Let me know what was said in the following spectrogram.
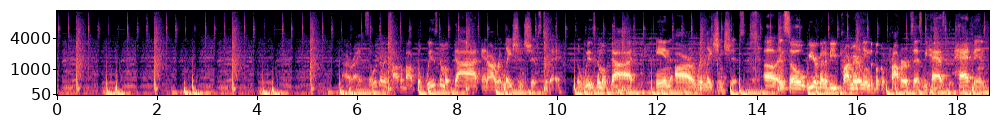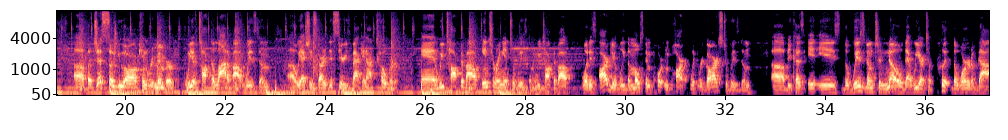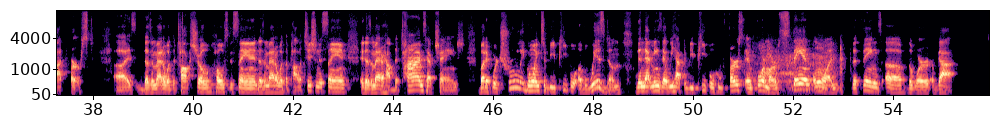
All right, so we're going to talk about the wisdom of God and our relationships today. The wisdom of God in our relationships. Uh, and so we are going to be primarily in the book of Proverbs as we has had been. Uh, but just so you all can remember, we have talked a lot about wisdom. Uh, we actually started this series back in October and we talked about entering into wisdom. We talked about what is arguably the most important part with regards to wisdom, uh, because it is the wisdom to know that we are to put the word of God first. Uh, it doesn't matter what the talk show host is saying, doesn't matter what the politician is saying, it doesn't matter how the times have changed. But if we're truly going to be people of wisdom, then that means that we have to be people who first and foremost stand on the things of the word of God.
